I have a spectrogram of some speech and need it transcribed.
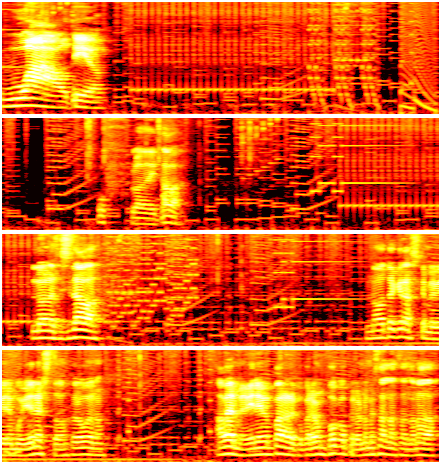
wow, tío. Uf, lo necesitaba. Lo necesitaba. No te creas que me viene muy bien esto, pero bueno. A ver, me viene bien para recuperar un poco, pero no me están lanzando nada.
